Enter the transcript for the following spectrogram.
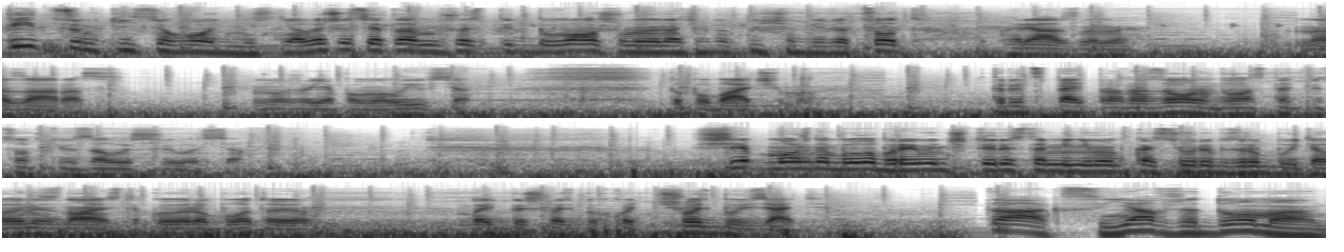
підсумки сьогоднішні, але щось я там щось підбивав, що вони начебто 1900 грязними на зараз. Може я помолився, то побачимо. 35 прогнозовано, 25% залишилося. Ще б можна було б гривень 400 мінімум касюри б зробити, але не знаю, з такою роботою. Бать би щось би хоч щось би взяти. Так, я вже вдома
